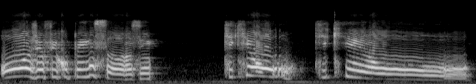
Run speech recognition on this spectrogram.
hoje eu fico pensando assim, o que que eu, que que eu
